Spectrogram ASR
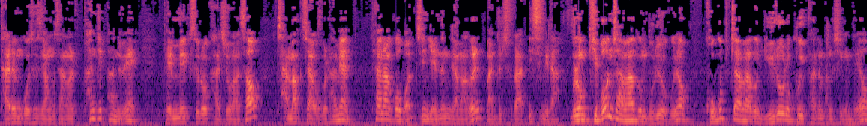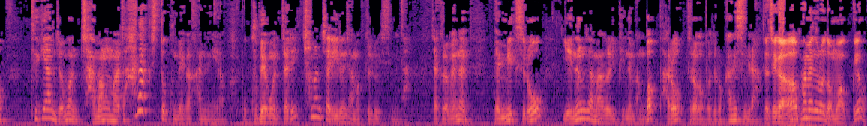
다른 곳에서 영상을 편집한 후에 밴믹스로 가져와서 자막 작업을 하면 편하고 멋진 예능 자막을 만들 수가 있습니다. 물론 기본 자막은 무료고요. 고급 자막은 유료로 구입하는 방식인데요. 특이한 점은 자막마다 하나씩 또 구매가 가능해요. 뭐 900원짜리, 1000원짜리 이런 자막들도 있습니다. 자 그러면은 밴믹스로 예능 자막을 입히는 방법 바로 들어가 보도록 하겠습니다. 자 제가 화면으로 넘어왔고요.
